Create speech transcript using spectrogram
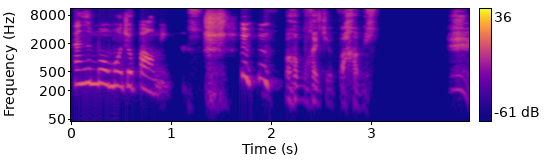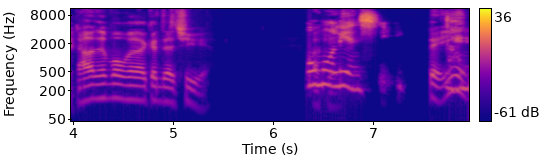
但是默默就报名了，默默就报名，然后呢默默的跟着去，默默练习。Okay. 对，因为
